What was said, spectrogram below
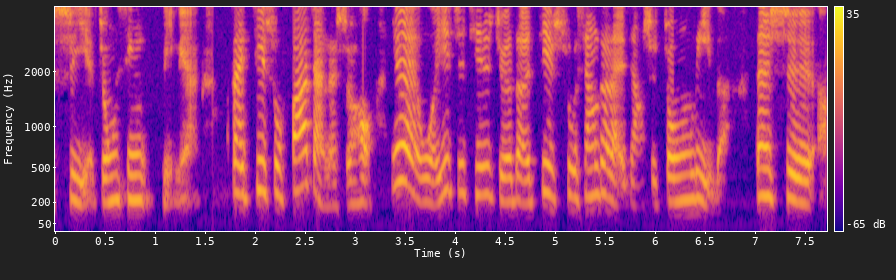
视野中心里面。在技术发展的时候，因为我一直其实觉得技术相对来讲是中立的，但是啊，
